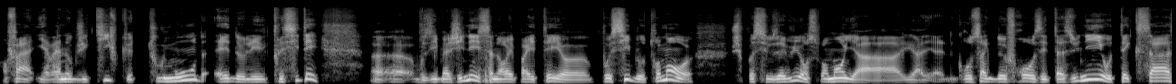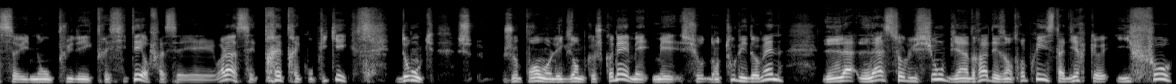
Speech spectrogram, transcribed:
enfin, il y avait un objectif que tout le monde ait de l'électricité. Euh, euh vous imaginez, ça n'aurait pas été euh, possible autrement. Je sais pas si vous avez vu, en ce moment, il y a, il y a, il y a de gros actes de froid aux États-Unis, au Texas, ils n'ont plus d'électricité. Enfin, c'est voilà, c'est très très compliqué. Donc, je prends l'exemple que je connais, mais, mais sur, dans tous les domaines, la, la solution viendra des entreprises. C'est-à-dire qu'il faut,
